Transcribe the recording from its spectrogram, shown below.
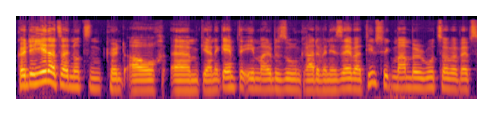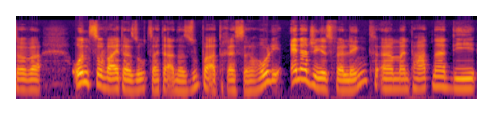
Könnt ihr jederzeit nutzen. Könnt auch ähm, gerne Game.de mal besuchen. Gerade wenn ihr selber Teamspeak, Mumble, Root Server, Webserver und so weiter sucht, seid ihr an einer super Adresse. Holy Energy ist verlinkt. Äh, mein Partner, die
